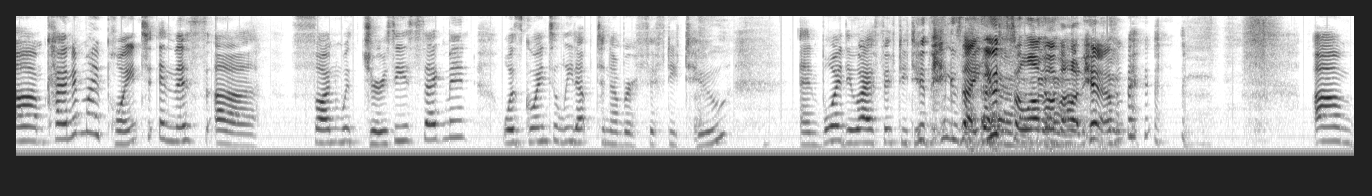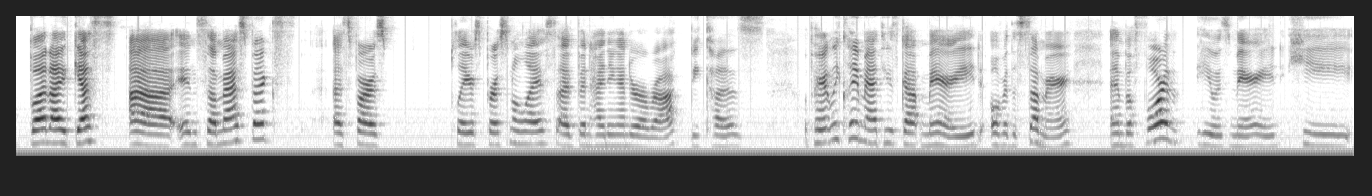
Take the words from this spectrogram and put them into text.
um, kind of my point in this uh, fun with jerseys segment was going to lead up to number 52. And boy, do I have 52 things I used to love about him. um, but I guess uh, in some aspects, as far as players' personal lives, I've been hiding under a rock because apparently Clay Matthews got married over the summer. And before he was married, he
